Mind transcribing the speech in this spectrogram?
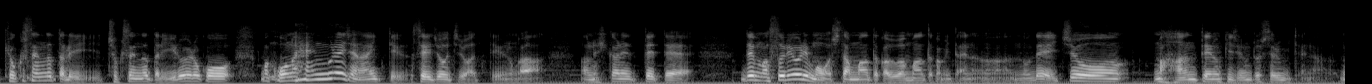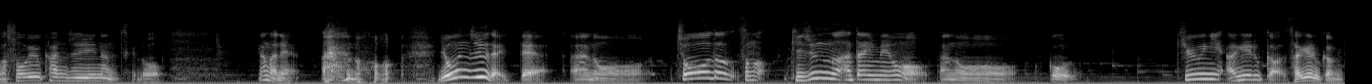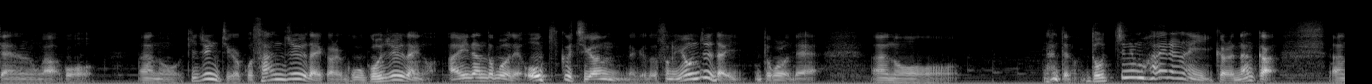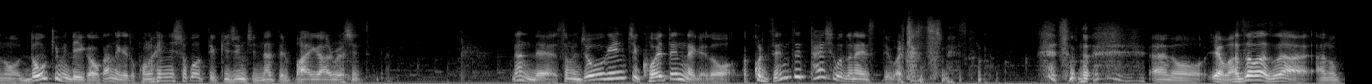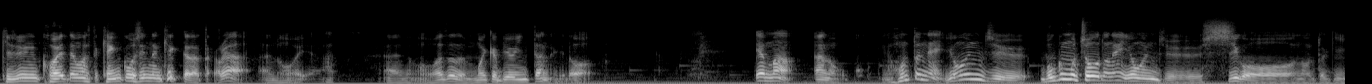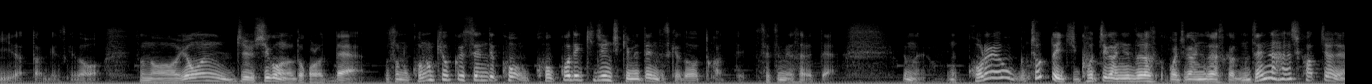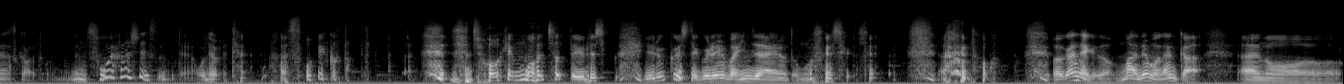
曲線だったり直線だったりいろいろこう、まあ、この辺ぐらいじゃないっていう正常値はっていうのがあの引かれててで、まあ、それよりも下回ったか上回ったかみたいなので一応、まあ、判定の基準としてるみたいな、まあ、そういう感じなんですけどなんかねあの40代ってあのちょうどその基準の値目をあのこう急に上げるか下げるかみたいなのがこうあの基準値がこう30代から50代の間のところで大きく違うんだけどその40代のところであのなんていうのどっちにも入らないからなんかあのどう決めていいか分かんないけどこの辺にしとこうっていう基準値になってる場合があるらしいんですよね。なんでその上限値超えてんだけどこれ全然大したことないですって言われたんですよね。そのあのいやわざわざあの基準超えてますって健康診断結果だったからあのあのわざわざもう一回病院行ったんだけどいやまああの本当にね40僕もちょうどね445の時だったわけですけどその445のところってそのこの曲線でこここで基準値決めてんですけどとかって説明されて。でもねもうこれをちょっとこっち側にずらすかこっち側にずらすか全然話変わっちゃうじゃないですかとか。でもそういう話ですみたいなこと言われて。あ そういうこと じゃ上限もうちょっと許し緩くしてくれればいいんじゃないのと思いましたけどね。あのわかんないけど。まあでもなんかあの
